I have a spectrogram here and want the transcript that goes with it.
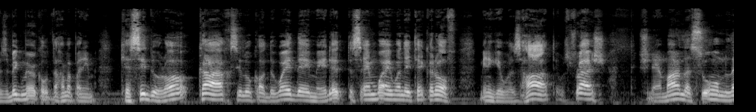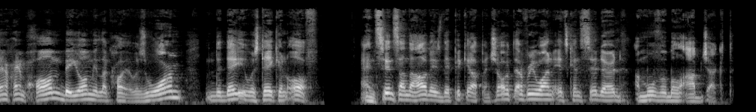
was a big miracle with the Panim. Kesiduro kach siluko. The way they made it, the same way when they take it off, meaning it was hot, it was fresh. It was warm the day it was taken off. And since on the holidays they pick it up and show it to everyone, it's considered a movable object.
